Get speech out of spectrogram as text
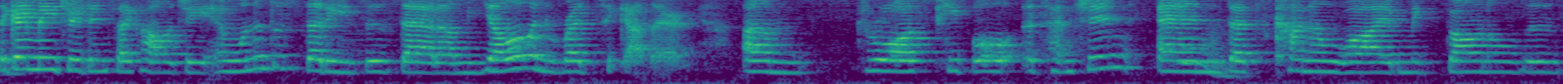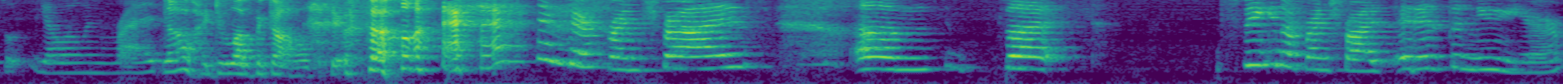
Like I majored in psychology, and one of the studies is that um, yellow and red together um, draws people attention, and Hmm. that's kind of why McDonald's is yellow and red, Oh, I do love McDonald's too. So and their French fries. Um, but speaking of French fries, it is the new year.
